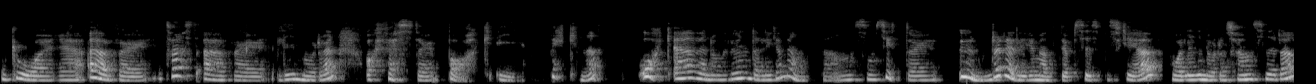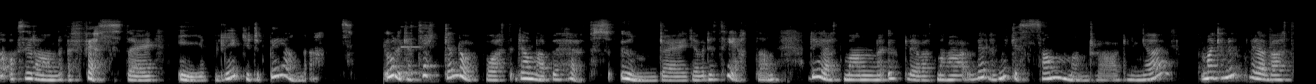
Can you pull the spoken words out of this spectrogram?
går eh, över, tvärs över livmodern och fäster bak i bäcknet. och även de runda ligamenten som sitter under det ligamentet jag precis beskrev på livmoderns framsida och sedan fäster i blygdbenet. Olika tecken då på att denna behövs under graviditeten det är att man upplever att man har väldigt mycket sammandragningar. Man kan uppleva att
